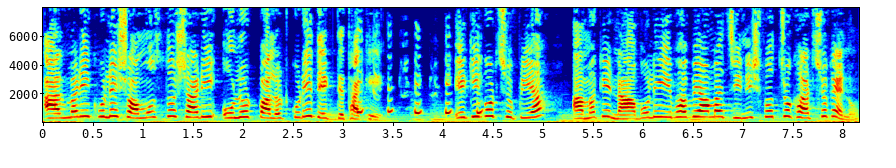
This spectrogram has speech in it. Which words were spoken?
আলমারি খুলে সমস্ত শাড়ি ওলট পালট করে দেখতে থাকে। এ কি করছ প্রিয়া? আমাকে না বলে এভাবে আমার জিনিসপত্র ঘাটছো কেন?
